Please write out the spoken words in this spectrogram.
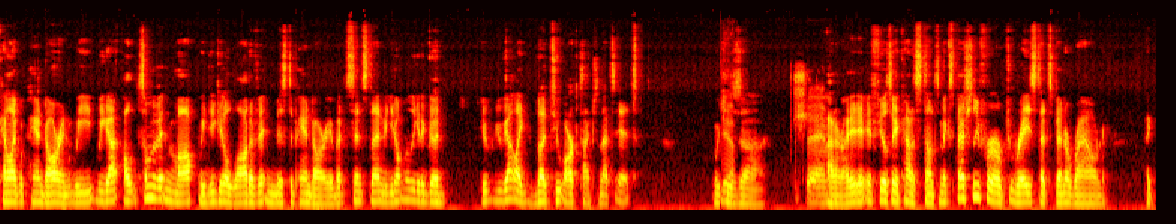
kind of like with Pandaren, we we got a- some of it in Mop. We did get a lot of it in Mist of Pandaria, but since then you don't really get a good. You, you got like the two archetypes, and that's it. Which Yeah. is uh, Shame. I don't know. It, it feels like it kind of stunts them, especially for a race that's been around. Like,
